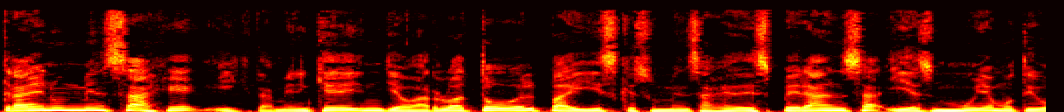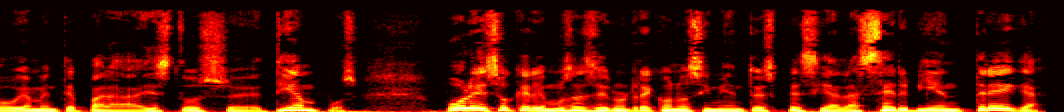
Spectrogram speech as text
traen un mensaje y también quieren llevarlo a todo el país, que es un mensaje de esperanza y es muy emotivo obviamente para estos eh, tiempos. Por eso queremos hacer un reconocimiento especial a Serbia Entrega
